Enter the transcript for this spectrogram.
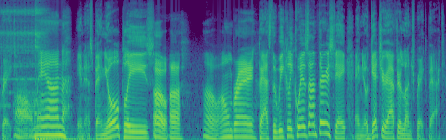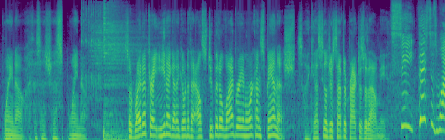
break. Oh, man. In Espanol, please. Oh, uh, oh, hombre. Pass the weekly quiz on Thursday, and you'll get your after lunch break back. Bueno. This is just bueno. So right after I eat, I gotta go to the El Stupido library and work on Spanish. So I guess you'll just have to practice without me. See, this is why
